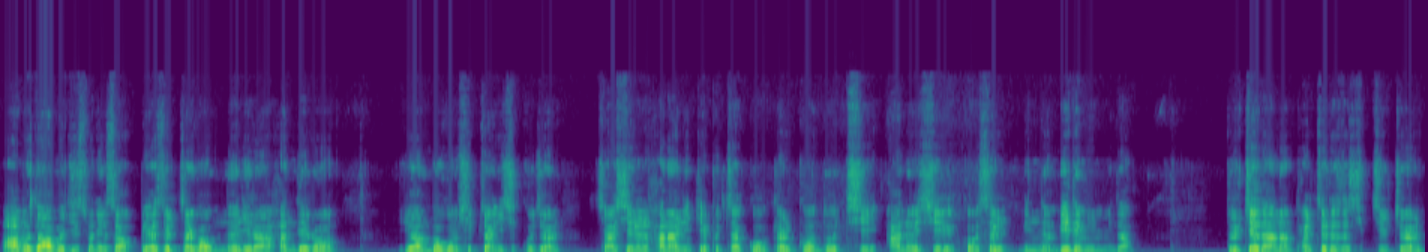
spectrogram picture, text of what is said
아무도 아버지 손에서 빼앗을 자가 없느니라 한 대로 요한복음 10장 29절 자신을 하나님께 붙잡고 결코 놓지 않으실 것을 믿는 믿음입니다. 둘째 단은 8절에서 17절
